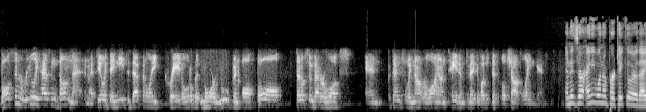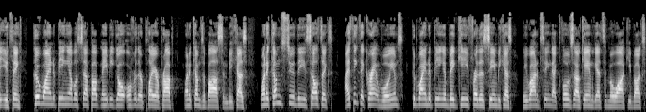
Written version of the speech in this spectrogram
Boston really hasn't done that, and I feel like they need to definitely create a little bit more movement off ball, set up some better looks, and potentially not rely on Tatum to make a bunch of difficult shots late in games. And is there anyone in particular that you think could wind up being able to step up, maybe go over their player prop when it comes to Boston? Because when it comes to the Celtics, I think that Grant Williams could wind up being a big key for this team because we wound up seeing that closeout game against the Milwaukee Bucks.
